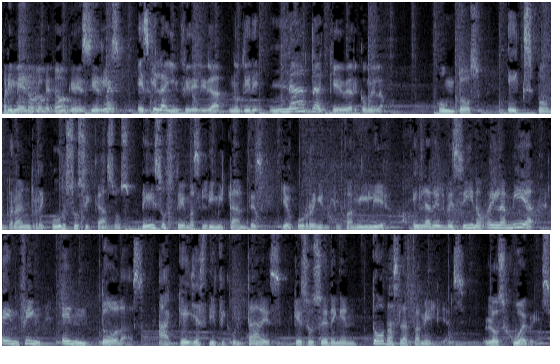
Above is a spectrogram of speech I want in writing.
primero lo que tengo que decirles es que la infidelidad no tiene nada que ver con el amor. Juntos expondrán recursos y casos de esos temas limitantes que ocurren en tu familia, en la del vecino, en la mía, en fin, en todas aquellas dificultades que suceden en todas las familias. Los jueves,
